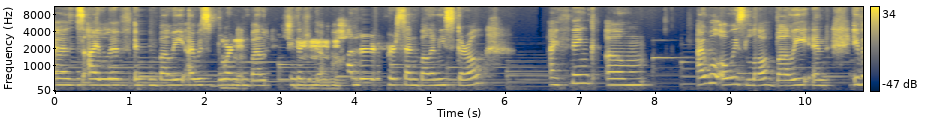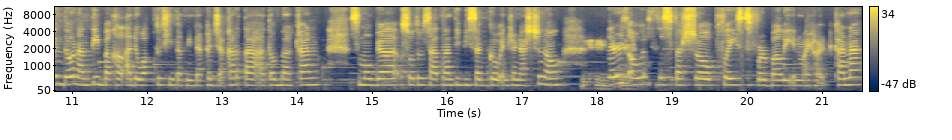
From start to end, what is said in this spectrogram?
as I live in Bali. I was born mm-hmm. in Bali. Cinta juga 100% mm-hmm. Balinese girl. I think um, I will always love Bali and even though nanti bakal ada waktu cinta pindah ke Jakarta atau bahkan semoga suatu saat nanti bisa go international, mm-hmm. there is always a special place for Bali in my heart karena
